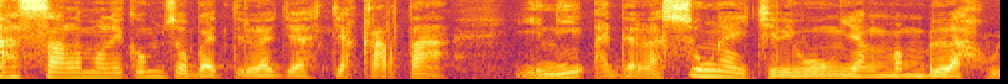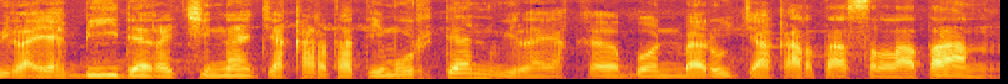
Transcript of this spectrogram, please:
Assalamualaikum Sobat Jelajah Jakarta. Ini adalah Sungai Ciliwung yang membelah wilayah Bidara Cina Jakarta Timur dan wilayah Kebon Baru Jakarta Selatan.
